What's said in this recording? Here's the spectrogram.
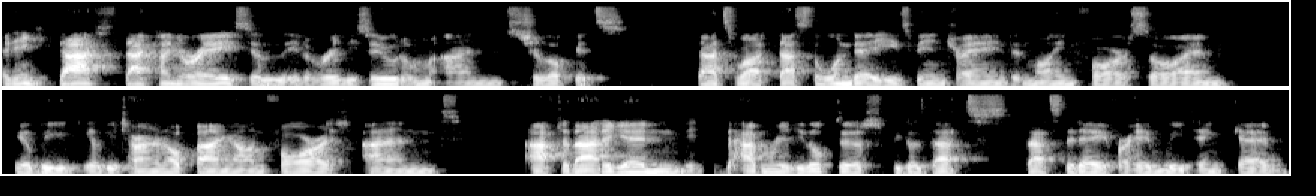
I think that that kind of race it'll, it'll really suit him. And sure, look, it's that's what that's the one day he's been trained in mind for. So um, he'll be he'll be turning up bang on for it. And after that, again, haven't really looked at it because that's that's the day for him. We think. Um,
